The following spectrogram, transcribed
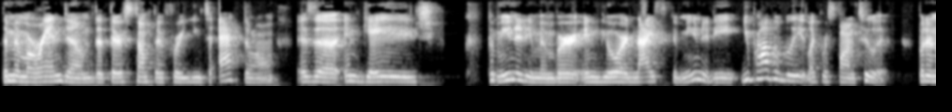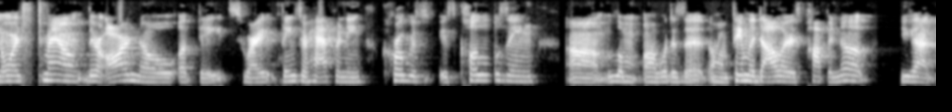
the memorandum that there's something for you to act on as a engaged community member in your nice community, you probably like respond to it. But in Orange Mound, there are no updates, right? Things are happening. Kroger is closing. Um, uh, what is it? Um, Family Dollar is popping up. You got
